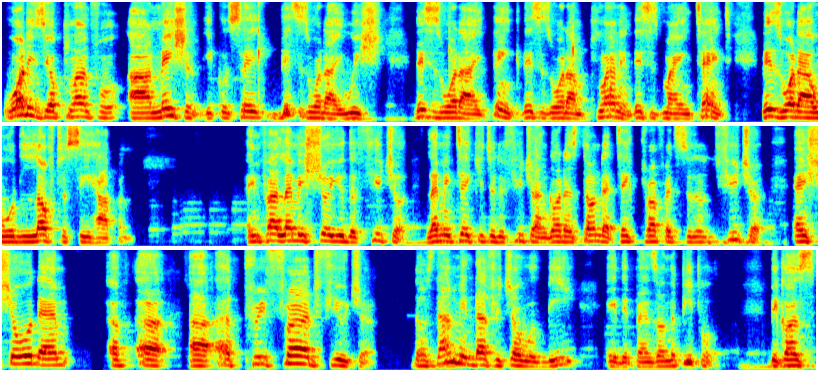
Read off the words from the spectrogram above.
what is your plan for our nation? He could say, This is what I wish. This is what I think. This is what I'm planning. This is my intent. This is what I would love to see happen. In fact, let me show you the future. Let me take you to the future. And God has done that. Take prophets to the future and show them a, a, a, a preferred future. Does that mean that future will be? It depends on the people because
